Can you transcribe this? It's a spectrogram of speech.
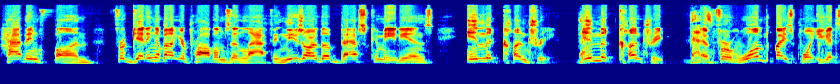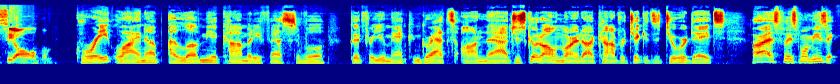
having fun, forgetting about your problems and laughing. These are the best comedians in the country. in the country. And for one price point, you get to see all of them. Great lineup. I love me a comedy festival. Good for you, man. Congrats on that. Just go to onwithmario.com for tickets and tour dates. All right, let's play some more music.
